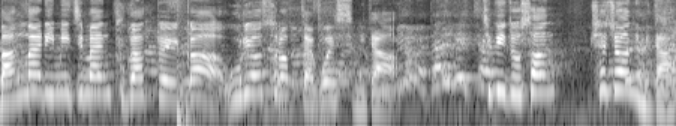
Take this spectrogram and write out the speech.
막말 이미지만 부각될까 우려스럽다고 했습니다. TV조선 최주원입니다.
